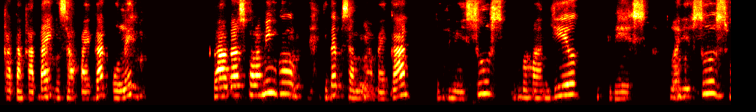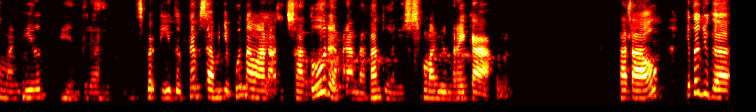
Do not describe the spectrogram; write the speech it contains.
kata-kata yang disampaikan oleh kakak sekolah minggu. Kita bisa menyampaikan Tuhan Yesus memanggil Grace. Tuhan Yesus memanggil Hendra. Seperti itu. Kita bisa menyebut nama anak satu-satu dan menambahkan Tuhan Yesus memanggil mereka. Atau kita juga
